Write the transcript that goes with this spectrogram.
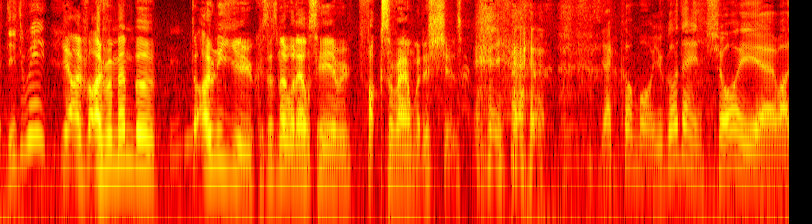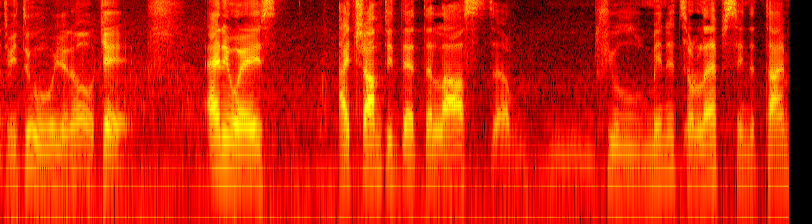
Did we? yeah, I've, I remember only you because there's no one else here who fucks around with this shit. yeah. yeah, come on, you gotta enjoy uh, what we do, you know. Okay. Anyways, I jumped it at the last um, few minutes or laps in the time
